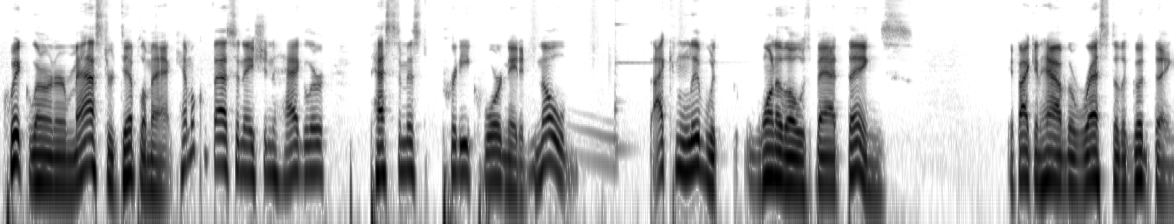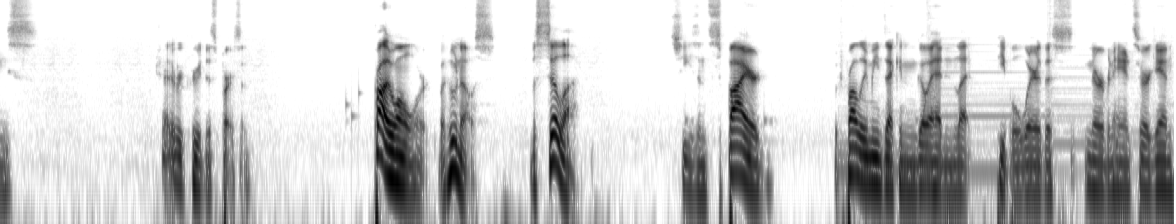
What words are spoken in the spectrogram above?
Quick learner, master diplomat, chemical fascination, haggler, pessimist, pretty coordinated. Know, I can live with one of those bad things. If I can have the rest of the good things. Try to recruit this person. Probably won't work, but who knows. Vasilla. She's inspired. Which probably means I can go ahead and let people wear this nerve enhancer again.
